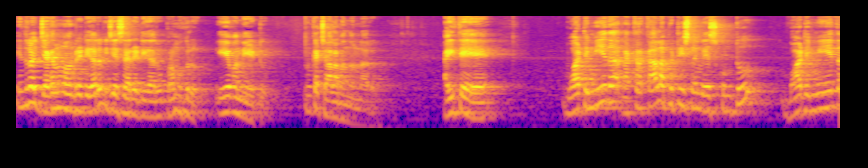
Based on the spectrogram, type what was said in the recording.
ఇందులో జగన్మోహన్ రెడ్డి గారు విజయసాయిరెడ్డి గారు ప్రముఖులు ఏ వన్ ఏ టూ ఇంకా చాలామంది ఉన్నారు. అయితే వాటి మీద రకరకాల పిటిషన్లు వేసుకుంటూ వాటి మీద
